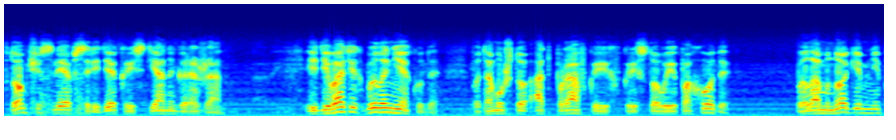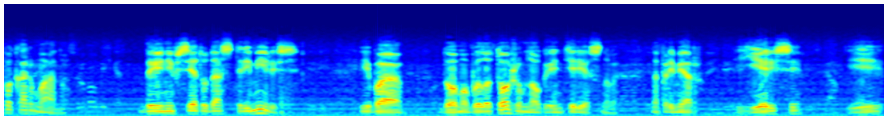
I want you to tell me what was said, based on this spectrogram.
в том числе в среде крестьян и горожан. И девать их было некуда, потому что отправка их в крестовые походы была многим не по карману. Да и не все туда стремились, ибо дома было тоже много интересного, например, ереси и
